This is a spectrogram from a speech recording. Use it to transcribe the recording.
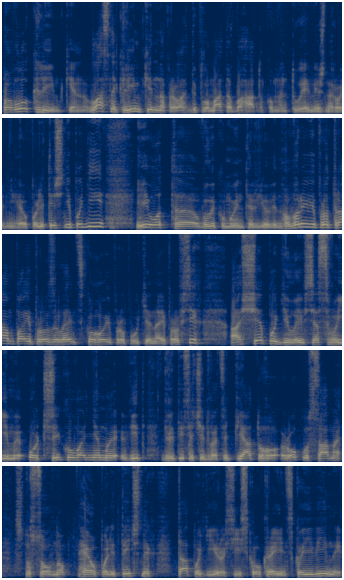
Павло Клімкін. Власне, Клімкін на правах дипломата багато коментує міжнародні геополітичні події. І от е, у великому інтерв'ю він говорив і про Трампа, і про Зеленського, і про Путіна, і про всіх. А ще поділився своїми очікуваннями від 2025 року саме стосовно геополітичних та подій російсько-української війни.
